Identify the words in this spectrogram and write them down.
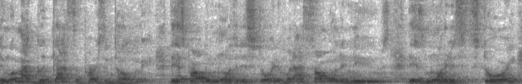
than what my good gossip person told me. There's probably more to this story than what I saw on the news. There's more to this story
